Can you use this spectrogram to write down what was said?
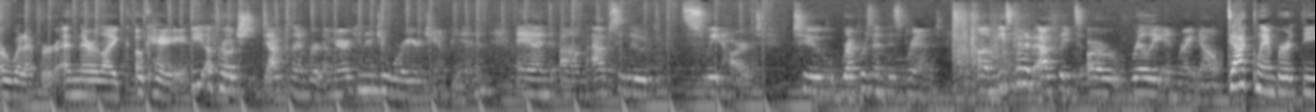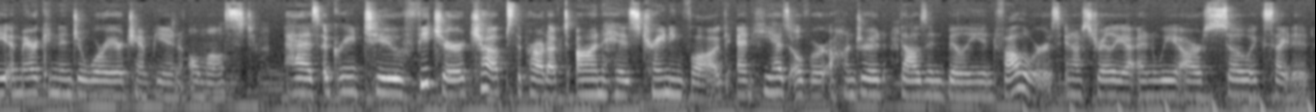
or whatever. And they're like, okay. We approached Dak Lambert, American Ninja Warrior champion and um, absolute sweetheart to represent this brand. Um, these kind of athletes are really in right now. Dak Lambert, the American Ninja Warrior champion almost, has agreed to feature Chupz, the product, on his training vlog, and he has over 100,000 billion followers in Australia, and we are so excited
